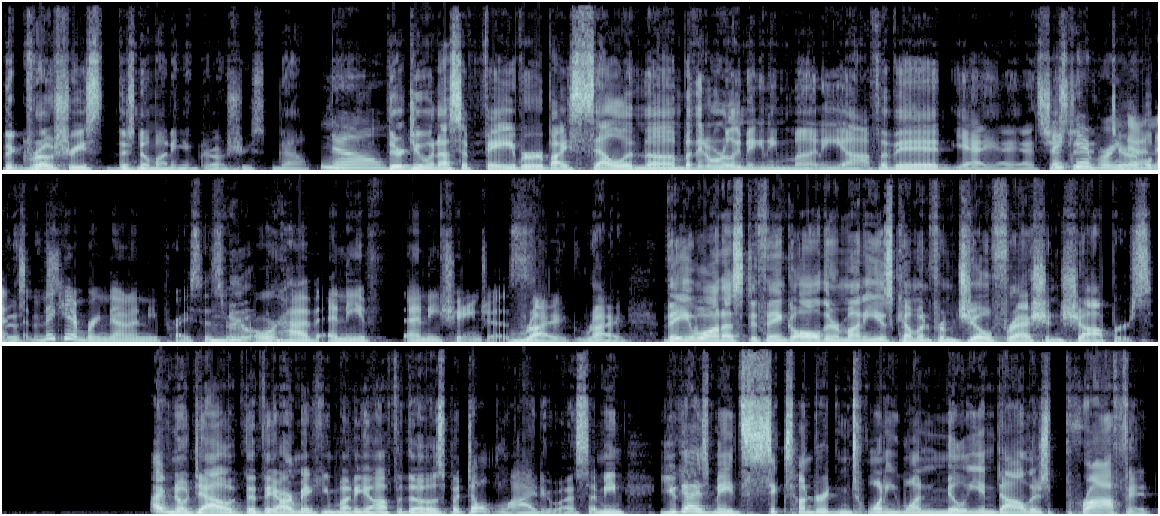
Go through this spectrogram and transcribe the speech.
that groceries, there's no money in groceries. No. No. They're doing us a favor by selling them, but they don't really make any money off of it. Yeah, yeah, yeah. It's just they a can't bring terrible down business. they can't bring down any prices or, or have any any changes. Right, right. They want us to think all their money is coming from Joe Fresh and shoppers. I have no doubt that they are making money off of those, but don't lie to us. I mean, you guys made $621 million profit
